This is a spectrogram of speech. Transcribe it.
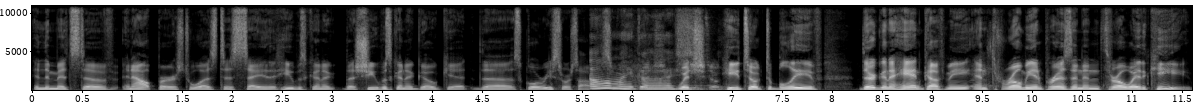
in the midst of an outburst was to say that he was gonna that she was gonna go get the school resource officer. Oh my gosh. Which he took to believe they're gonna handcuff me and throw me in prison and throw away the key.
